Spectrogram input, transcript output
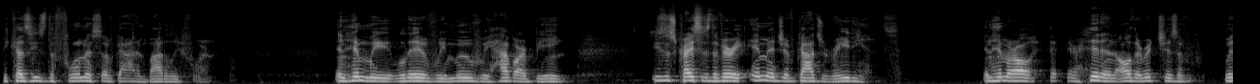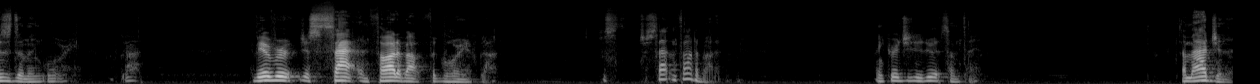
because he's the fullness of God in bodily form. In him we live, we move, we have our being. Jesus Christ is the very image of God's radiance. In him are, all, are hidden all the riches of wisdom and glory. Have you ever just sat and thought about the glory of God? Just, just sat and thought about it. I encourage you to do it sometime. Imagine it.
